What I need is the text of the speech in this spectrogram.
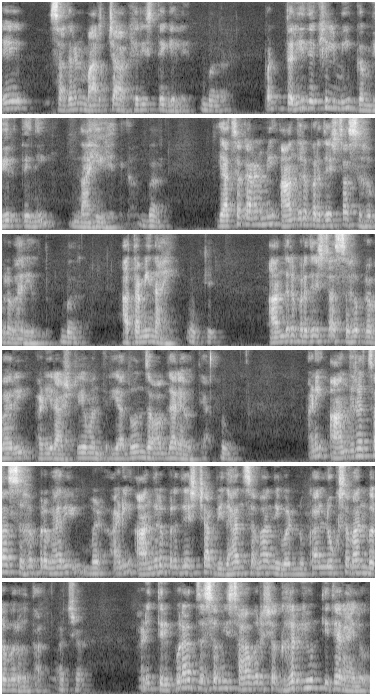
हे साधारण मार्चच्या अखेरीस ते गेले. बर. पण तरी देखील मी गंभीरतेने नाही घेतलं. बर. याचं कारण मी आंध्र प्रदेशचा सहप्रभारी होतो. बर. आता मी नाही. ओके. आंध्र प्रदेशचा सहप्रभारी आणि राष्ट्रीय मंत्री या दोन जबाबदाऱ्या होत्या. हो. आणि आंध्रचा सहप्रभारी आणि आंध्र प्रदेशच्या विधानसभा निवडणुका लोकसभांबरोबर होतात. अच्छा. आणि त्रिपुरात जसं मी सहा वर्ष घर घेऊन तिथे राहिलो.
